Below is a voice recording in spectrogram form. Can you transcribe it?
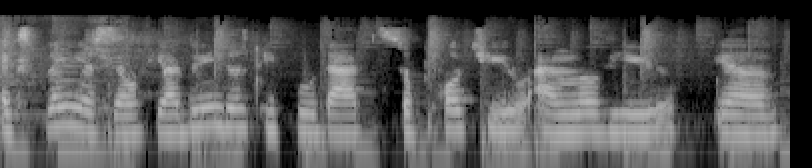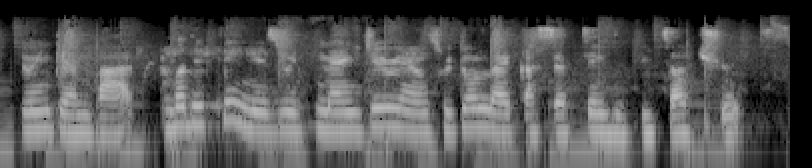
explain yourself, you are doing those people that support you and love you. You're doing them bad. But the thing is, with Nigerians, we don't like accepting the bitter truth.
